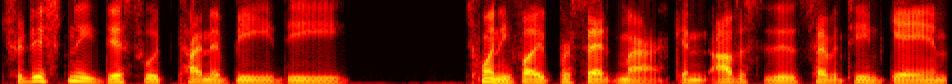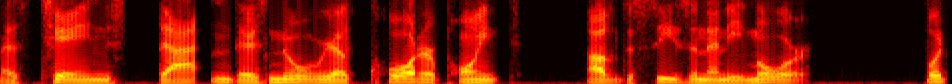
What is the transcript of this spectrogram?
traditionally, this would kind of be the 25% mark. And obviously, the 17th game has changed that, and there's no real quarter point of the season anymore. But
